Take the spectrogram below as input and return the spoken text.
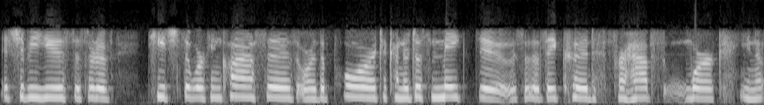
it should be used to sort of teach the working classes or the poor to kind of just make do so that they could perhaps work, you know,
